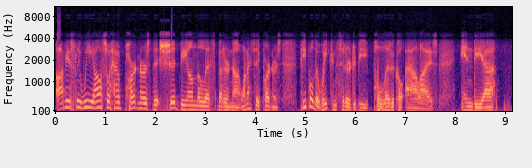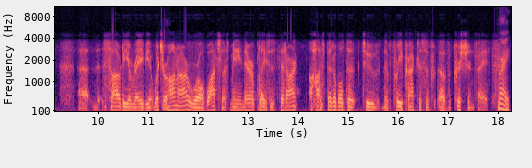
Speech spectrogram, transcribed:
obviously we also have partners that should be on the list but are not. When I say partners, people that we consider to be political allies, India, uh, Saudi Arabia, which are on our world watch list, meaning there are places that aren't hospitable to, to the free practice of, of Christian faith. Right.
